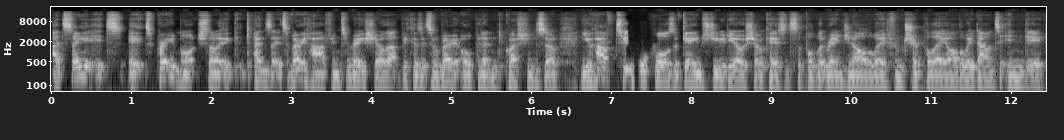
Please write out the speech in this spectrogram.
I'd say it's it's pretty much so it depends. It's a very hard thing to ratio that because it's a very open-ended question. So you have two floors of game studios showcasing to the public, ranging all the way from AAA all the way down to indie,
